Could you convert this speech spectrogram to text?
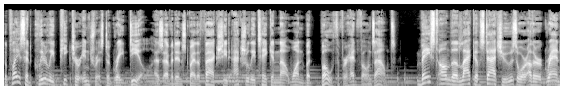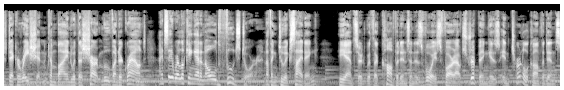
The place had clearly piqued her interest a great deal, as evidenced by the fact she'd actually taken not one but both of her headphones out. Based on the lack of statues or other grand decoration combined with the sharp move underground, I'd say we're looking at an old food store, nothing too exciting. He answered with a confidence in his voice far outstripping his internal confidence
